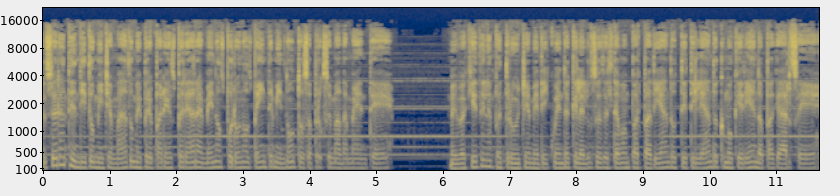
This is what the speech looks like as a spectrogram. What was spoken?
Al ser atendido mi llamado me preparé a esperar al menos por unos 20 minutos aproximadamente. Me bajé de la patrulla y me di cuenta que las luces estaban parpadeando, titileando como queriendo apagarse.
